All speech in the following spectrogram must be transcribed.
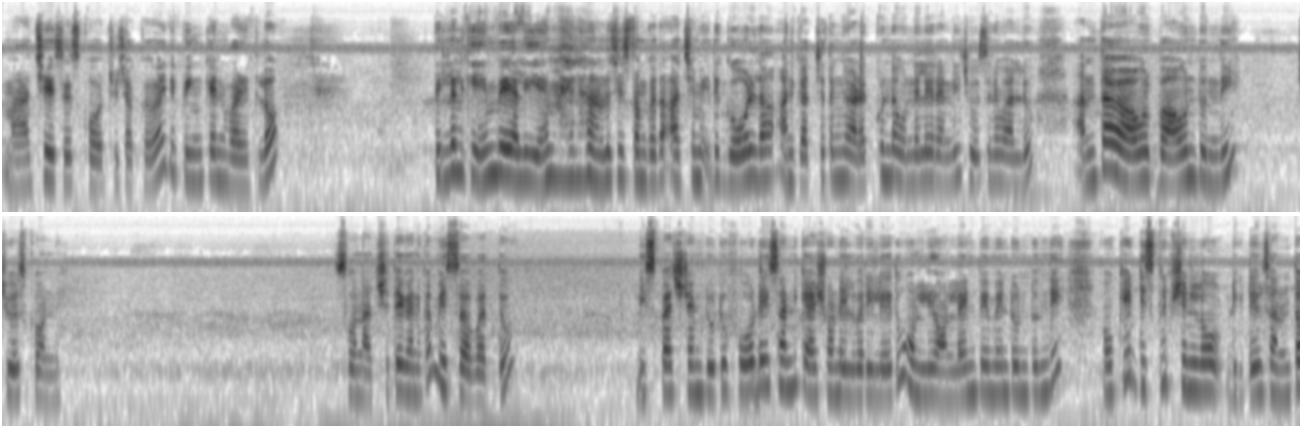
మ్యాచ్ చేసేసుకోవచ్చు చక్కగా. ఇది పింక్ అండ్ వైట్లో. పిల్లలకి ఏం వేయాలి ఏం వేయాలి అని ఆలోచిస్తాం కదా. అచ్చం ఇది గోల్డా అని ఖచ్చితంగా అడగకుండా ఉండలేరండి చూసిన వాళ్ళు. అంతా బాగు- బాగుంటుంది చూసుకోండి. సో నచ్చితే కనుక మిస్ అవ్వద్దు. Dispatch time two to four days అండి. క్యాష్ ఆన్ డెలివరీ లేదు. ఓన్లీ ఆన్లైన్ పేమెంట్ ఉంటుంది. ఓకే డిస్క్రిప్షన్లో డీటెయిల్స్ అంతా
